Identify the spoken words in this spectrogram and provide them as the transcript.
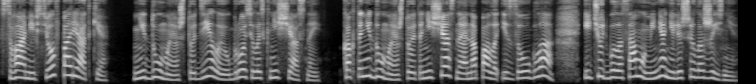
«С вами все в порядке?» Не думая, что делаю, бросилась к несчастной, как-то не думая, что эта несчастная напала из-за угла и чуть было саму меня не лишила жизни.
